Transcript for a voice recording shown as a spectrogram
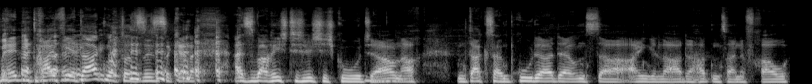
wir hätten drei, vier Tage noch, das ist keine, also es war richtig, richtig gut, ja, und auch ein Doug, sein Bruder, der uns da eingeladen hat und seine Frau,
